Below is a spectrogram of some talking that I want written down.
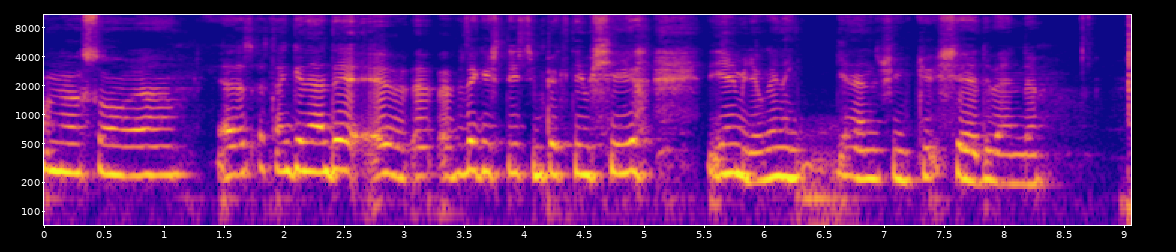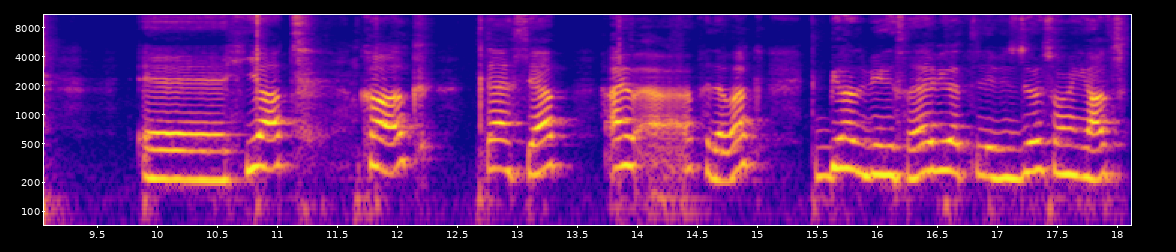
Ondan sonra ya zaten genelde ev, ev, evde geçtiği için pek de bir şey diyemeyeceğim. Yani genelde çünkü şeydi bende. Ee, yat, kalk, ders yap, iPad'e bak, biraz bilgisayar, biraz televizyon, sonra yat,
